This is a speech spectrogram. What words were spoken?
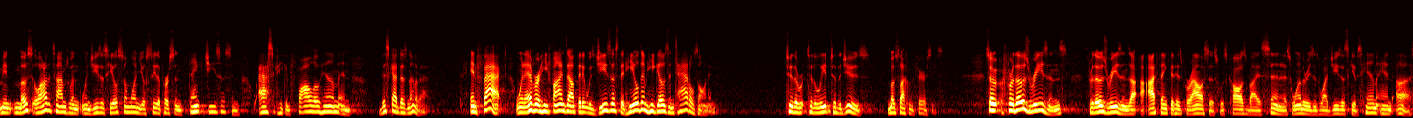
I mean, most, a lot of the times when, when Jesus heals someone, you'll see the person thank Jesus and ask if he can follow him. And this guy does none of that. In fact, whenever he finds out that it was Jesus that healed him, he goes and tattles on him to the, to the, lead, to the Jews, most likely the Pharisees. So, for those reasons, for those reasons, I, I, think that his paralysis was caused by his sin, and it's one of the reasons why Jesus gives him and us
